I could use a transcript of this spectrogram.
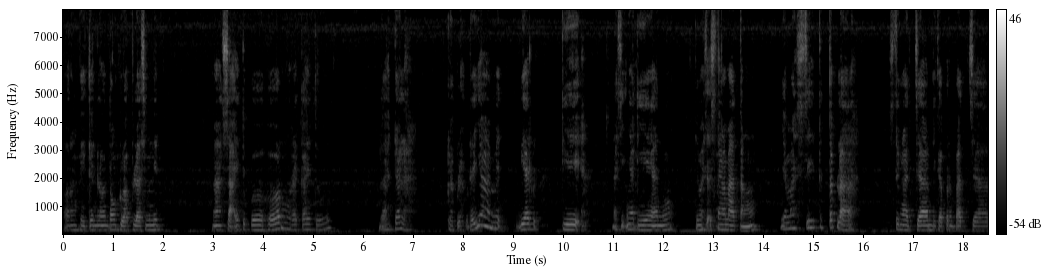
orang bikin lontong 12 menit masak itu bohong mereka itu. Nggak ada lah. 12 menit. Ya biar di nasinya di anu dimasak setengah matang ya masih tetap lah setengah jam tiga perempat jam.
